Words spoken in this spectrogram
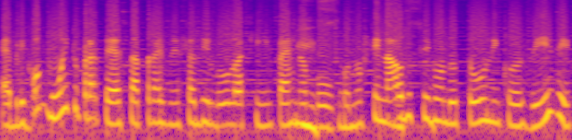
é, brigou muito para ter essa presença de Lula aqui em Pernambuco. Isso, no final do segundo turno, inclusive,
